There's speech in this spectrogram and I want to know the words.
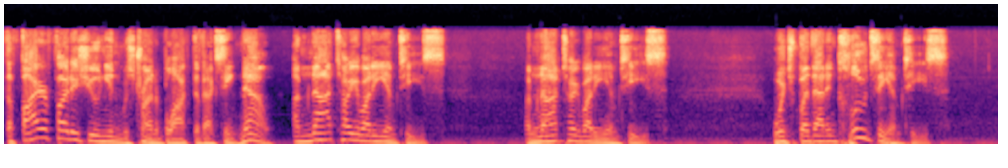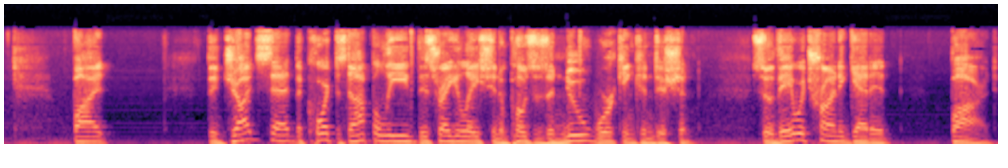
The firefighters union was trying to block the vaccine. Now, I'm not talking about EMTs. I'm not talking about EMTs, which, but that includes EMTs. But the judge said the court does not believe this regulation imposes a new working condition. So they were trying to get it barred.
